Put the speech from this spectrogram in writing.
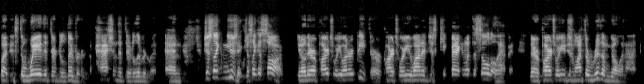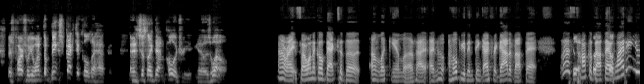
but it's the way that they're delivered, the passion that they're delivered with, and just like music, just like a song, you know, there are parts where you want to repeat. There are parts where you want to just kick back and let the solo happen. There are parts where you just want the rhythm going on. There's parts where you want the big spectacle to happen. And it's just like that in poetry, you know, as well. All right. So I want to go back to the unlucky in love. I, I, know, I hope you didn't think I forgot about that. Let's talk about that. Why do you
